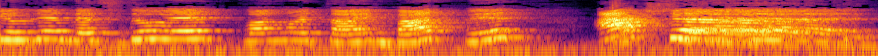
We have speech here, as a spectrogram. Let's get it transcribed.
children, let's do it one more time, but with action!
